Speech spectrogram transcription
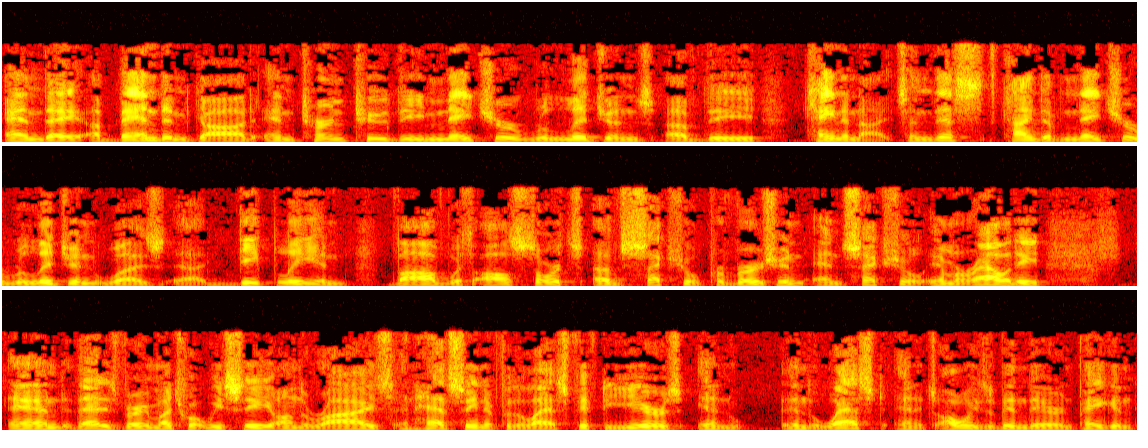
and they abandoned God and turned to the nature religions of the Canaanites. And this kind of nature religion was uh, deeply involved with all sorts of sexual perversion and sexual immorality and that is very much what we see on the rise and have seen it for the last 50 years in in the West, and it's always been there in pagan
